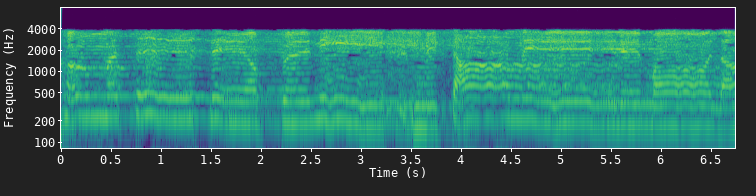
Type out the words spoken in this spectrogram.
رحمت سے اپنی مٹا میرے مولا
